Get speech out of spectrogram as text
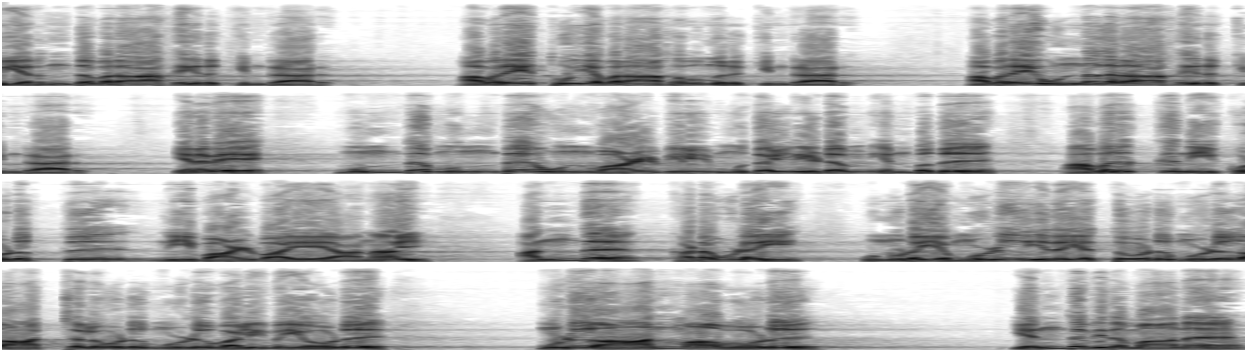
உயர்ந்தவராக இருக்கின்றார். அவரே தூயவராகவும் இருக்கின்றார். அவரே உன்னதராக இருக்கின்றார். எனவே முந்த முந்த உன் வாழ்வில் முதல் இடம் என்பது அவருக்கு நீ கொடுத்து நீ வாழ்வாயே ஆனால் அந்த கடவுளை உன்னுடைய முழு இதயத்தோடு முழு ஆற்றலோடு முழு வலிமையோடு முழு ஆன்மாவோடு எந்த விதமான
